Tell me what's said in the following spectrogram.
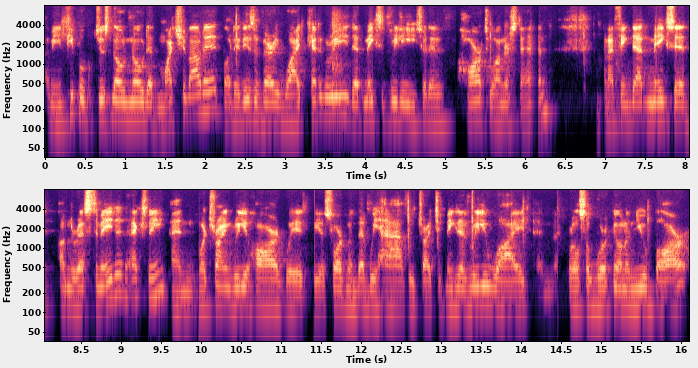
I mean, people just don't know that much about it, but it is a very wide category that makes it really sort of hard to understand. And I think that makes it underestimated, actually. And we're trying really hard with the assortment that we have. We try to make that really wide, and we're also working on a new bar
